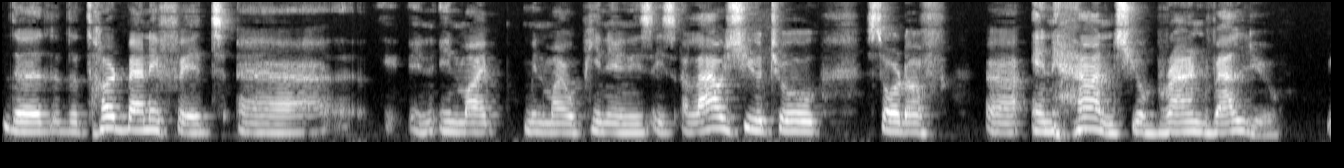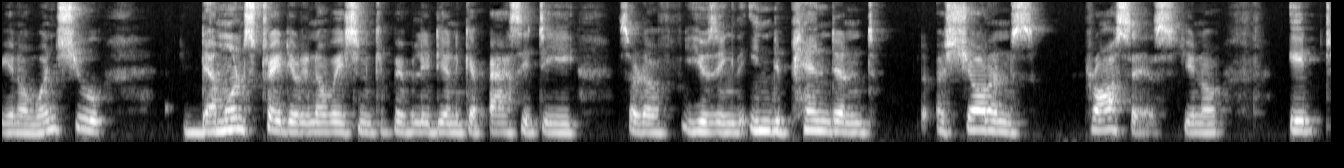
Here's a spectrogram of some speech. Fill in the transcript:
The the third benefit uh, in, in my in my opinion is, is allows you to sort of uh, enhance your brand value. You know once you demonstrate your innovation capability and capacity sort of using the independent assurance process you know it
